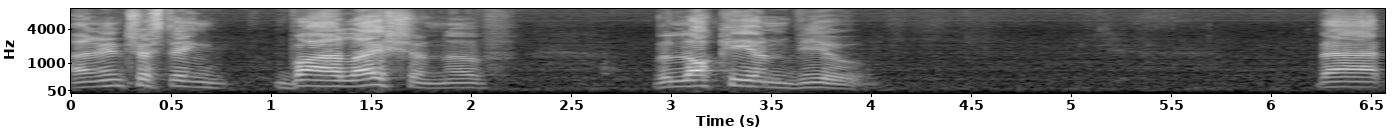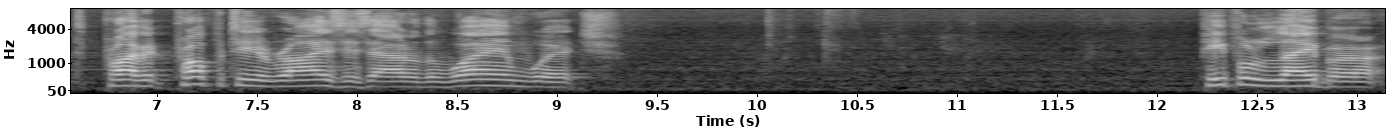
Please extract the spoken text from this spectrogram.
an interesting violation of the Lockean view that private property arises out of the way in which people labour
